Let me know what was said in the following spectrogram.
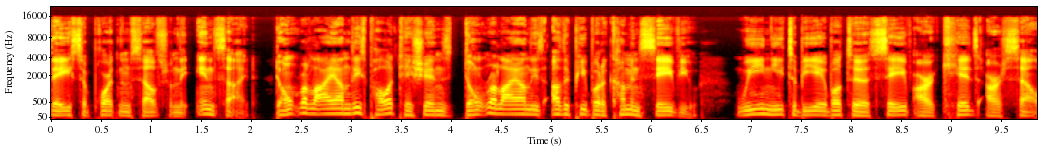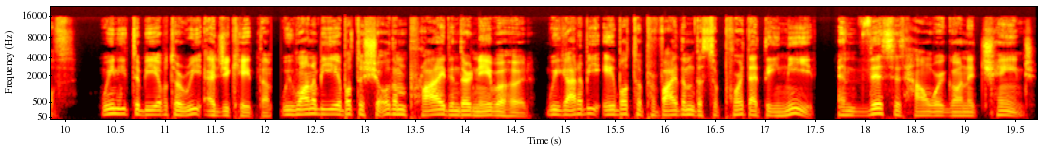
They support themselves from the inside. Don't rely on these politicians. Don't rely on these other people to come and save you. We need to be able to save our kids ourselves. We need to be able to re educate them. We want to be able to show them pride in their neighborhood. We got to be able to provide them the support that they need. And this is how we're going to change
